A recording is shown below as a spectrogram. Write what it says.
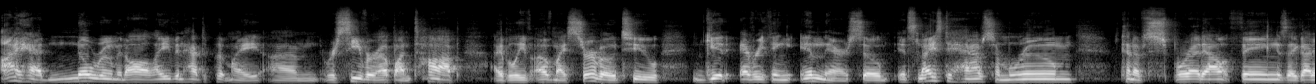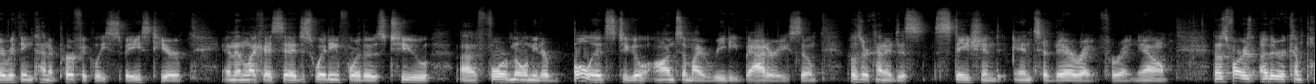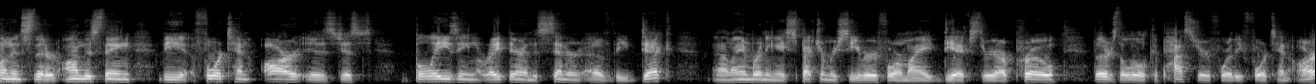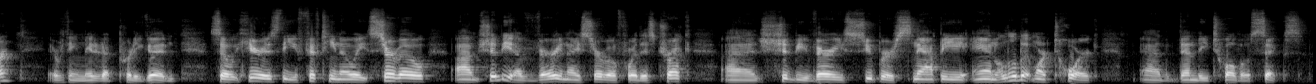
I had no room at all. I even had to put my um, receiver up on top, I believe, of my servo to get everything in there. So it's nice to have some room kind of spread out things. I got everything kind of perfectly spaced here. And then, like I said, just waiting for those two uh, 4 millimeter bullets to go onto my Reedy battery. So those are kind of just stationed into there right for right now. Now, as far as other components that are on this thing, the 410R is just blazing right there in the center of the deck. Um, I am running a Spektrum receiver for my DX3R Pro. There's the little capacitor for the 410R everything made it up pretty good. So here is the 1508 servo. Um, should be a very nice servo for this truck. Uh, should be very super snappy and a little bit more torque uh, than the 1206.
